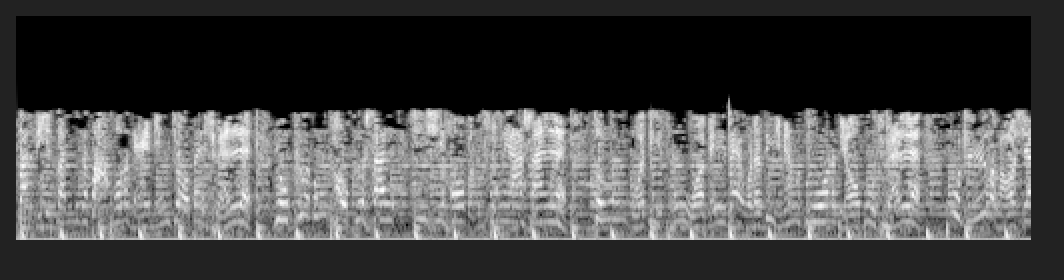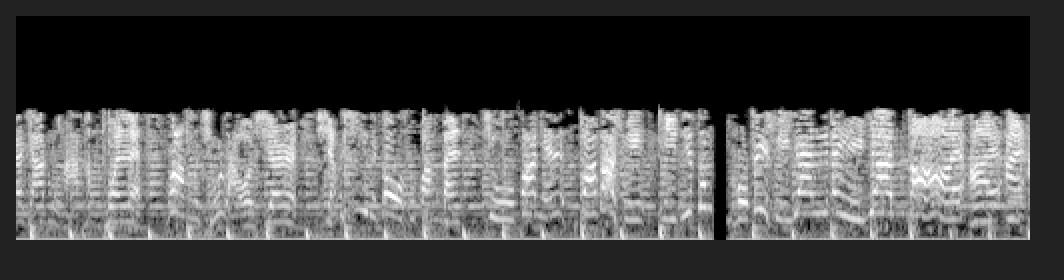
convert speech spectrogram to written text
三里三，这个大炮子改名叫拜泉嘞，有柯东靠柯山，鸡西好往双崖山嘞，中国地图我没带，我这地名多了表不全嘞，不知道老仙家住哪趟川嘞，望求老仙详细的告诉帮班九。八年发大水，你的洞口被水淹没淹呐！哎哎哎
